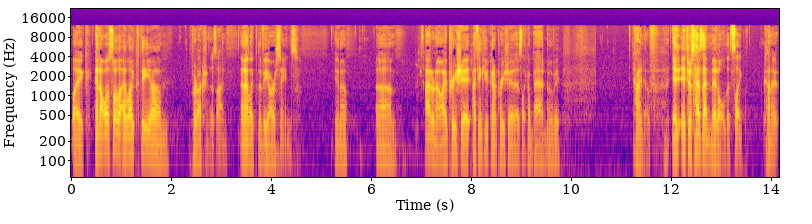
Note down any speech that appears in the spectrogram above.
like, and also I liked the um, production design, and I liked the VR scenes. You know, um, I don't know. I appreciate. I think you can appreciate it as like a bad movie. Kind of. It it just has that middle that's like kind of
